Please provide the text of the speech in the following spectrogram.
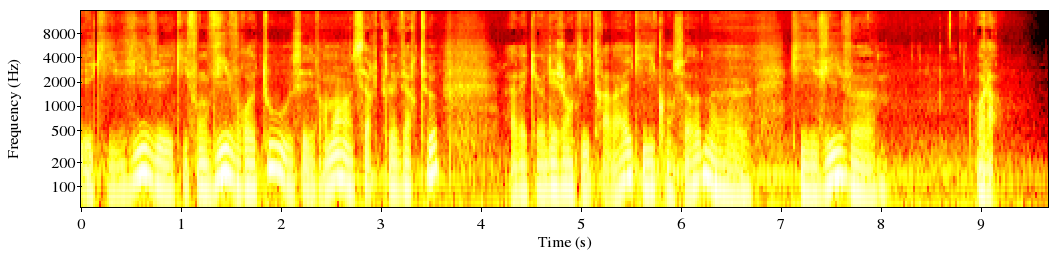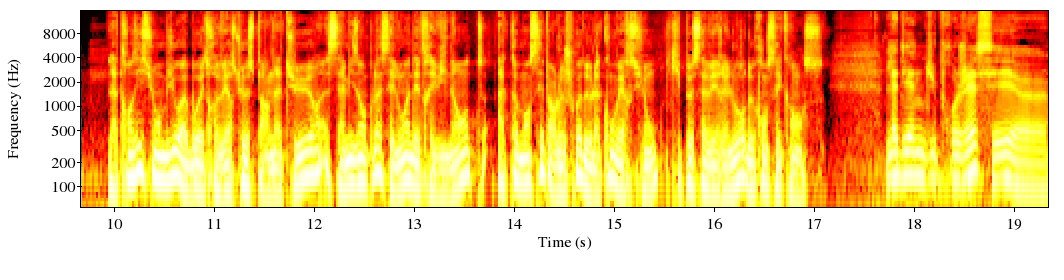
et qui vivent et qui font vivre tout. C'est vraiment un cercle vertueux avec euh, des gens qui y travaillent, qui y consomment, euh, qui y vivent. euh, voilà. La transition bio a beau être vertueuse par nature, sa mise en place est loin d'être évidente, à commencer par le choix de la conversion, qui peut s'avérer lourd de conséquences. L'ADN du projet, c'est euh,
